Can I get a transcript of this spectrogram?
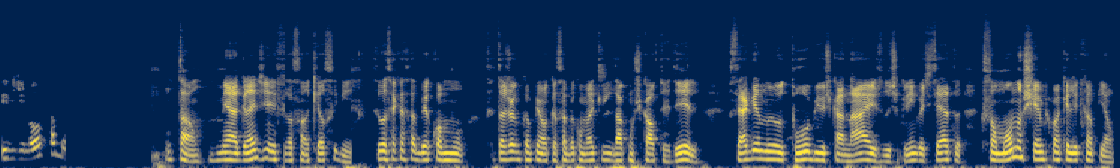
vive de novo, tá bom. Então, minha grande situação aqui é o seguinte: se você quer saber como você tá jogando campeão, quer saber como é que lidar com os counters dele, segue no YouTube os canais dos gringos, etc., que são monochamp com aquele campeão.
